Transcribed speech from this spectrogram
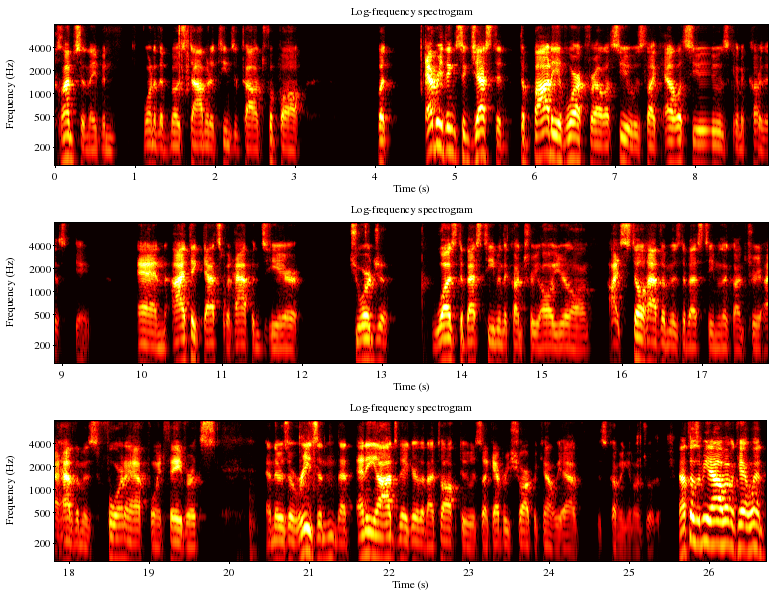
Clemson. They've been one of the most dominant teams in college football. But everything suggested the body of work for LSU was like LSU is going to cover this game. And I think that's what happens here. Georgia was the best team in the country all year long. I still have them as the best team in the country. I have them as four and a half point favorites. And there's a reason that any odds maker that I talk to is like every sharp account we have is coming in on Georgia. That doesn't mean Alabama can't win,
